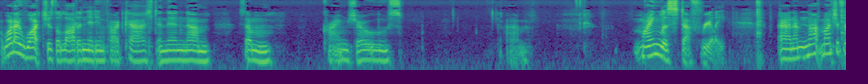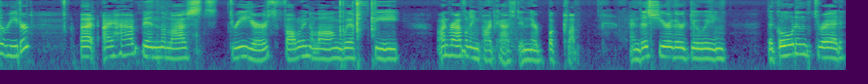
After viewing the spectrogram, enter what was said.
what I watch is a lot of knitting podcast and then um, some crime shows, um, mindless stuff, really. And I'm not much of a reader, but I have been the last three years following along with the Unraveling podcast in their book club. And this year they're doing The Golden Thread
